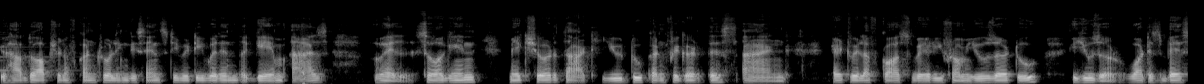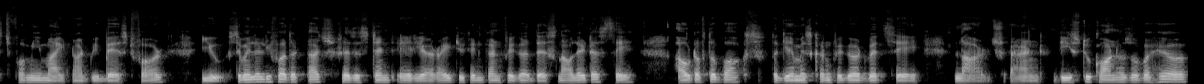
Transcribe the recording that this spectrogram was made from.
you have the option of controlling the sensitivity within the game as well. So again make sure that you do configure this and it will of course vary from user to user. What is best for me might not be best for you. Similarly for the touch resistant area right you can configure this. Now let us say out of the box the game is configured with say large and these two corners over here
